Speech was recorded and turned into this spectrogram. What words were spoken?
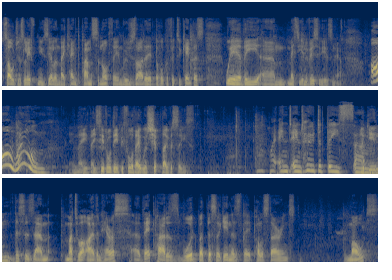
soldiers left New Zealand, they came to Palmerston North and we resided at the Hokowhitu campus, where the um, Massey University is now. Oh, wow. And they, they settled there before they were shipped overseas. Hi, And, and who did these? Um, Again, this is um, Matua Ivan Harris. Uh, that part is wood, but this again is that polystyrene moulds.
